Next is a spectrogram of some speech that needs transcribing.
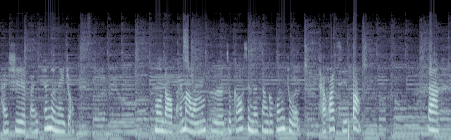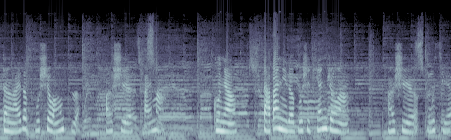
还是白天的那种。梦到白马王子就高兴得像个公主，百花齐放。但等来的不是王子，而是白马。姑娘，打败你的不是天真啊，而是无邪。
